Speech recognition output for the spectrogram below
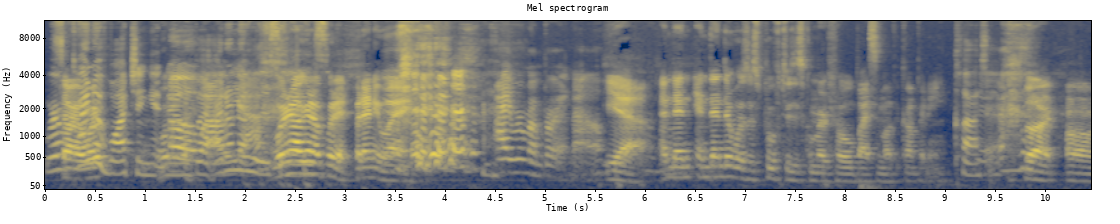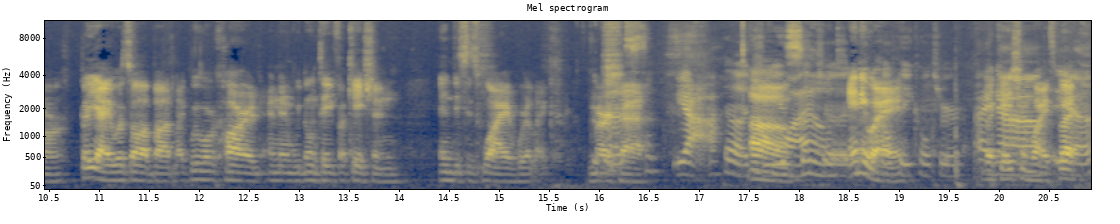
We're sorry, kind we're- of watching it we're- now, Oh, but I wow, don't know yeah. who this We're is. not gonna put it, but anyway. I remember it now. Yeah, and then and then there was a spoof to this commercial by some other company. classic. But uh, but yeah, it was all about like we work hard and then we don't take vacation, and this is why we're like America Yeah. Oh, geez, Um, such Wild. a Anyway. unhealthy culture. I vacation wise. But yeah.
